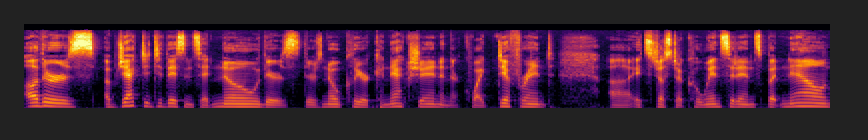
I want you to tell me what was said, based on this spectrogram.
others objected to this and said, no, there's there's no clear connection, and they're quite different. Uh, it's just a coincidence. But now,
